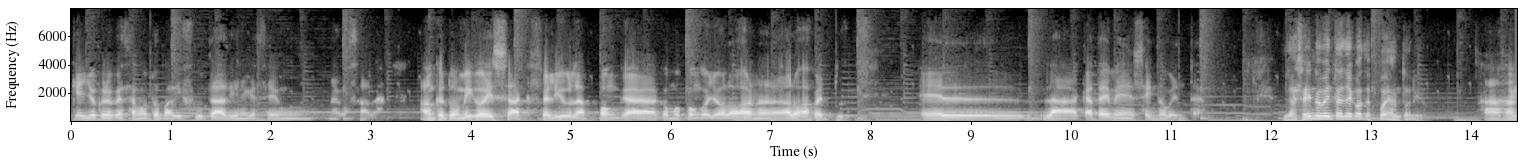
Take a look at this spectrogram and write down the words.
que yo creo que esa moto para disfrutar tiene que ser una gozada. Aunque tu amigo Isaac Feliu la ponga como pongo yo a los, a la KTM 690 la 690 llegó después, Antonio. Ajá.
